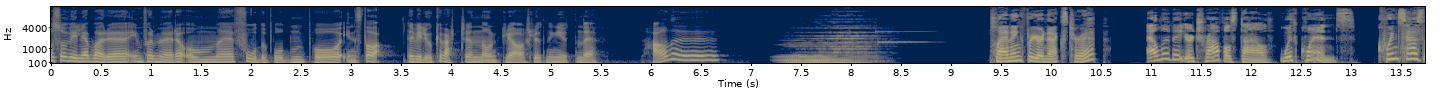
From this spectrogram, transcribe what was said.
Og så vil jeg bare informere om eh, Fodepoden på Insta, da. Det ville jo ikke vært en ordentlig avslutning uten det. Ha det! Planning for your next trip? Elevate your travel style with Quince. Quince has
